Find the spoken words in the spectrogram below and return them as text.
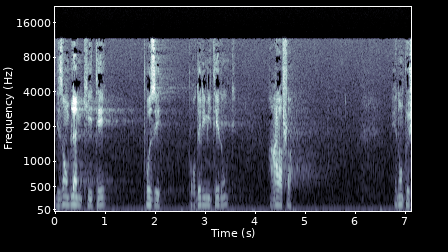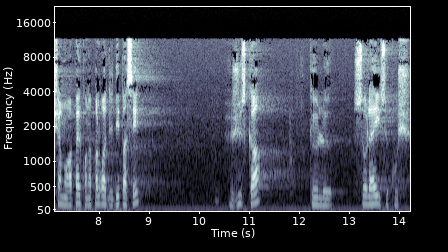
des emblèmes qui étaient posés pour délimiter donc Arafat. Et donc le chien nous rappelle qu'on n'a pas le droit de dépasser jusqu'à que le soleil se couche,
